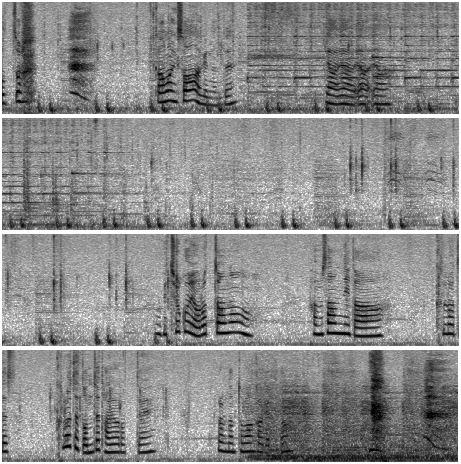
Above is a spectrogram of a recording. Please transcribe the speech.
어쩔 까마귀 쏘아나겠는데? 야야야야. 여기 출구 열었잖아. 감사합니다. 클로젯 클로젯 언제 다 열었대? 그럼 난 도망가겠다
